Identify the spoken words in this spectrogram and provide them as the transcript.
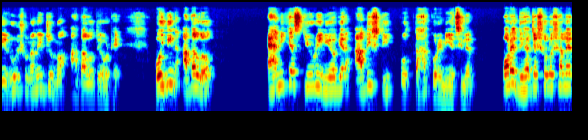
এই রুল শুনানির জন্য আদালতে ওঠে। ওই দিন আদালত অ্যামিকাস কিউরি নিয়োগের আদেশটি প্রত্যাহার করে নিয়েছিলেন। পরে দুই হাজার ষোলো সালের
